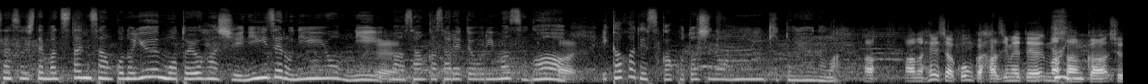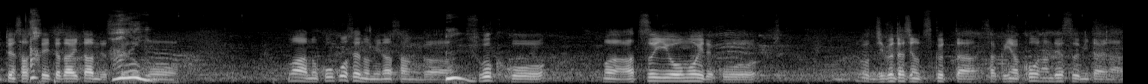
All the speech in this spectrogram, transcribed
さあそして松谷さん、このユーモ豊橋2024に、えー、まあ参加されておりますが、はい、いかがですか、今年の雰囲気というのは。ああの弊社、今回初めて、まあ、参加、はい、出展させていただいたんですけども、はい、まあ、あの高校生の皆さんが、すごくこう、まあ、熱い思いでこう、自分たちの作った作品はこうなんですみたいな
